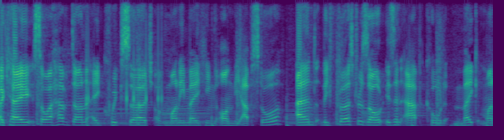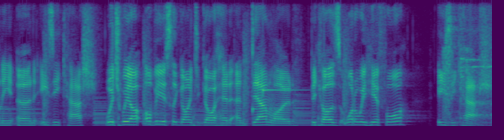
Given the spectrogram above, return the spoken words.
Okay, so I have done a quick search of money making on the App Store, and the first result is an app called Make Money Earn Easy Cash, which we are obviously going to go ahead and download because what are we here for? Easy cash.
